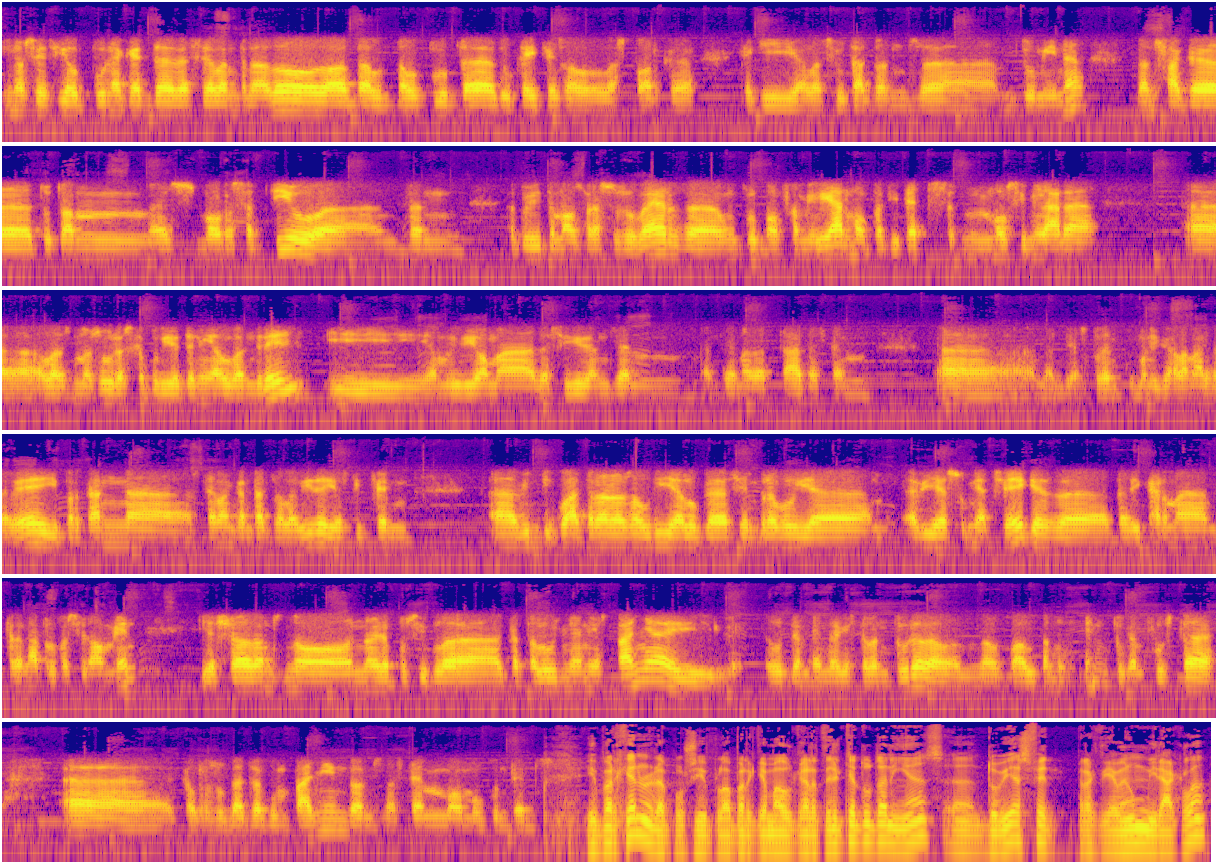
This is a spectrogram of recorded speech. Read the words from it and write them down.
i no sé si el punt aquest de, de ser l'entrenador del, del, club d'hoquei, que és l'esport que, que aquí a la ciutat doncs, eh, domina, doncs fa que tothom és molt receptiu, eh, acollit amb els braços oberts, eh, un club molt familiar, molt petitet, molt similar a, a les mesures que podia tenir el Vendrell, i amb l'idioma de seguida ens hem, ens hem adaptat, estem, eh, doncs ja ens podem comunicar a la mar de bé, i per tant eh, estem encantats de la vida. I estic fent eh, 24 hores al dia el que sempre volia, havia somiat fer, que és eh, dedicar-me a entrenar professionalment, i això doncs, no, no era possible a Catalunya ni a Espanya. I bé, he hagut d'emprendre aquesta aventura del, del qual de moment toquem fusta eh, que els resultats acompanyin, doncs estem molt, molt contents. I per què no era possible? Perquè amb el cartell que tu tenies, eh, tu havies fet pràcticament un miracle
